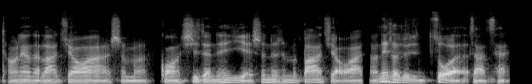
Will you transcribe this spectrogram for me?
唐亮的辣椒啊，什么广西的那些野生的什么八角啊，然后那时候就做了榨菜。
